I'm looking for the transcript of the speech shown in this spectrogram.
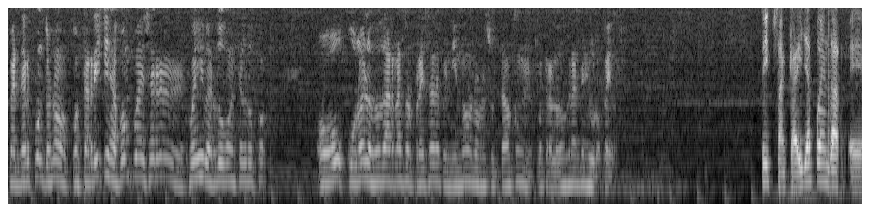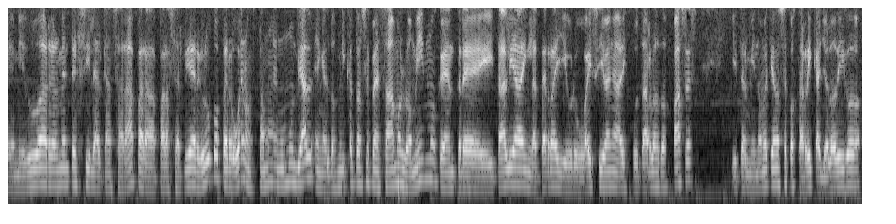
perder puntos. No, Costa Rica y Japón pueden ser juez y verdugo en este grupo. O uno de los dos dar la sorpresa dependiendo de los resultados contra los dos grandes europeos. Sí, ya pueden dar. Eh, mi duda realmente es si le alcanzará para, para ser líder del grupo, pero bueno, estamos en un mundial. En el 2014 pensábamos lo mismo, que entre Italia, Inglaterra y Uruguay se iban a disputar los dos pases y terminó metiéndose Costa Rica. Yo lo digo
